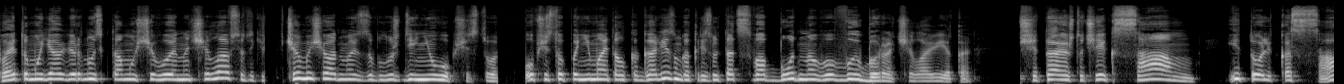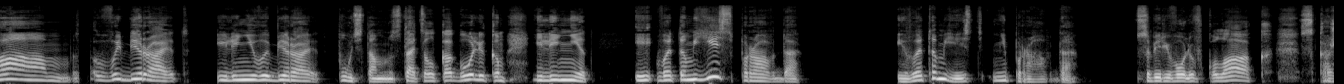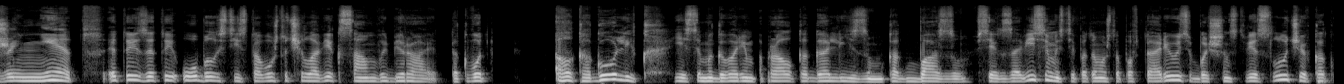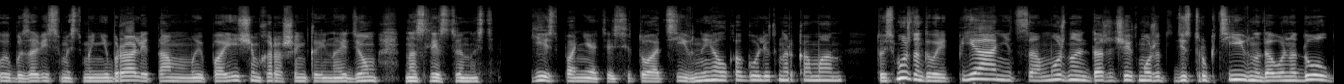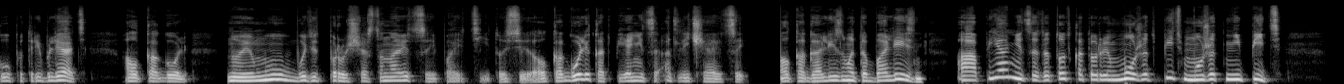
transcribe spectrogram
Поэтому я вернусь к тому, с чего я начала. Все-таки в чем еще одно из заблуждений общества? Общество понимает алкоголизм как результат свободного выбора человека. Считаю, что человек сам и только сам выбирает или не выбирает путь там стать алкоголиком или нет. И в этом есть правда, и в этом есть неправда собери волю в кулак, скажи «нет». Это из этой области, из того, что человек сам выбирает. Так вот, алкоголик, если мы говорим про алкоголизм как базу всех зависимостей, потому что, повторюсь, в большинстве случаев, какую бы зависимость мы ни брали, там мы поищем хорошенько и найдем наследственность. Есть понятие ситуативный алкоголик-наркоман – то есть можно говорить пьяница, можно даже человек может деструктивно довольно долго употреблять алкоголь, но ему будет проще остановиться и пойти. То есть алкоголик от пьяницы отличается. Алкоголизм – это болезнь, а пьяница – это тот, который может пить, может не пить.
